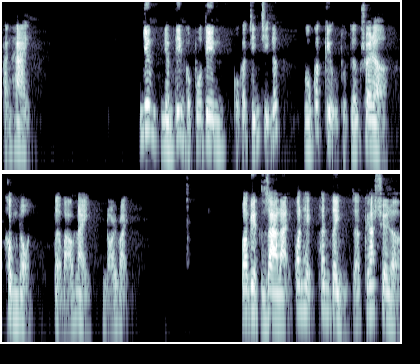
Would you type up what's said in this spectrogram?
tháng 2. Nhưng niềm tin của Putin của các chính trị Đức gồm các cựu Thủ tướng Schroeder không đổi, tờ báo này nói vậy. Và việc già lại quan hệ thân tình giữa Gerhard Schröder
